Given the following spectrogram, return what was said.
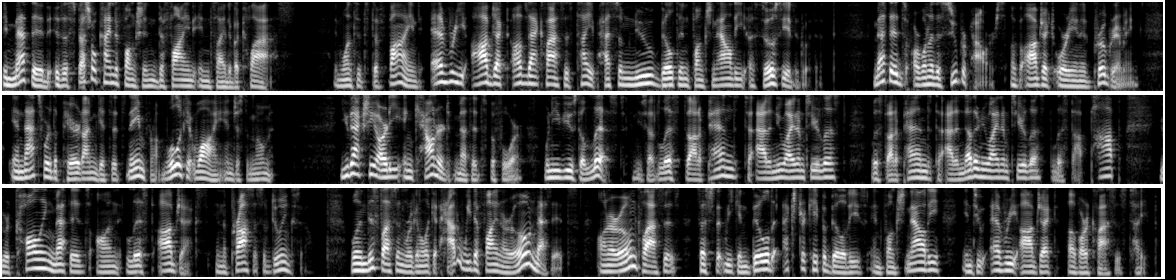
A method is a special kind of function defined inside of a class. And once it's defined, every object of that class's type has some new built-in functionality associated with it. Methods are one of the superpowers of object-oriented programming, and that's where the paradigm gets its name from. We'll look at why in just a moment. You've actually already encountered methods before when you've used a list and you said list.append to add a new item to your list, list.append to add another new item to your list, list.pop. You are calling methods on list objects in the process of doing so. Well, in this lesson, we're going to look at how do we define our own methods on our own classes such that we can build extra capabilities and functionality into every object of our class's type.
